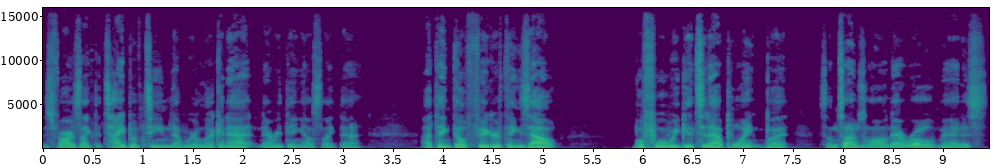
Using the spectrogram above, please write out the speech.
as far as like the type of team that we're looking at and everything else like that. I think they'll figure things out before we get to that point. But sometimes along that road, man, it's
